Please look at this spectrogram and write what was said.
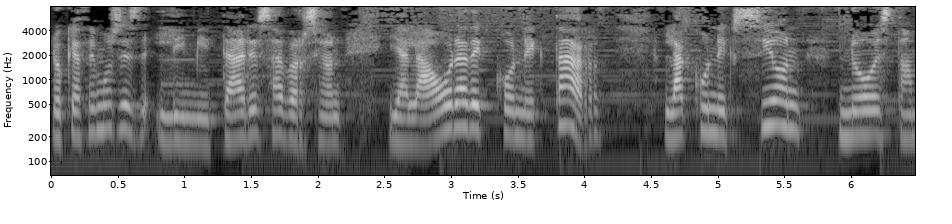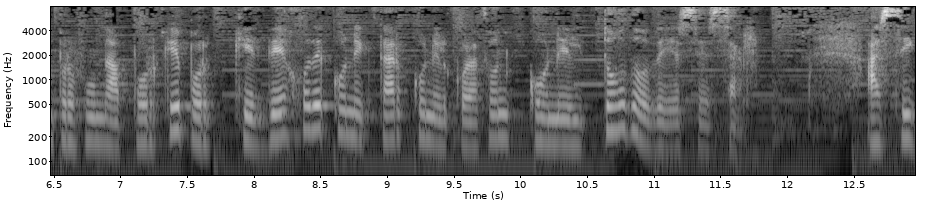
lo que hacemos es limitar esa versión y a la hora de conectar, la conexión no es tan profunda. ¿Por qué? Porque dejo de conectar con el corazón, con el todo de ese ser. Así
